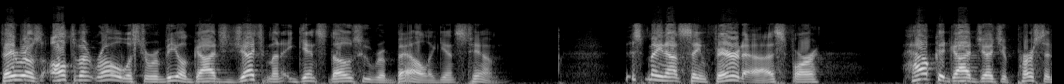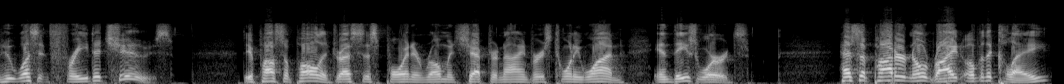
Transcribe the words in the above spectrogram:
Pharaoh's ultimate role was to reveal God's judgment against those who rebel against him. This may not seem fair to us, for how could God judge a person who wasn't free to choose? The Apostle Paul addressed this point in Romans chapter 9, verse 21, in these words Has the potter no right over the clay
